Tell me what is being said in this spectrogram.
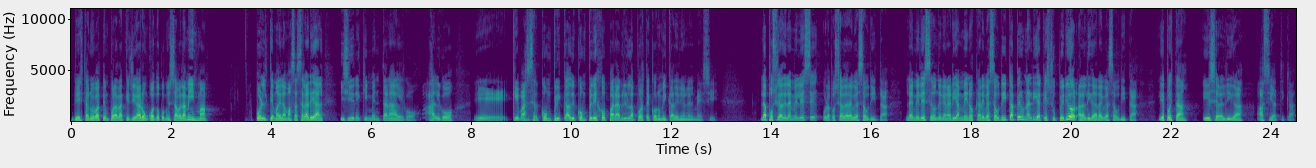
de esta nueva temporada que llegaron cuando comenzaba la misma, por el tema de la masa salarial, y si tiene que inventar algo, algo eh, que va a ser complicado y complejo para abrir la puerta económica de Lionel Messi. La posibilidad de la MLS o la posibilidad de Arabia Saudita. La MLS donde ganaría menos que Arabia Saudita, pero una liga que es superior a la Liga de Arabia Saudita. Y después está irse a la Liga Asiática.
